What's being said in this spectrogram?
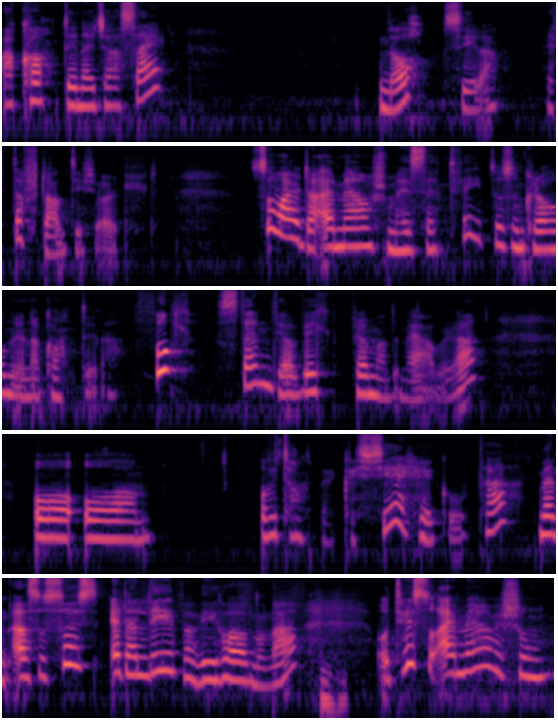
av konten är jag säger Nå, sier han. Dette forstand til ordentlig så var det en mer som hadde sendt 2000 kronor innan Fullstendig og vilt främmande med över Och, och, och vi tenkte bara, vad skjer her god da? Men alltså så är det livet vi har honom. Och til så är over som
